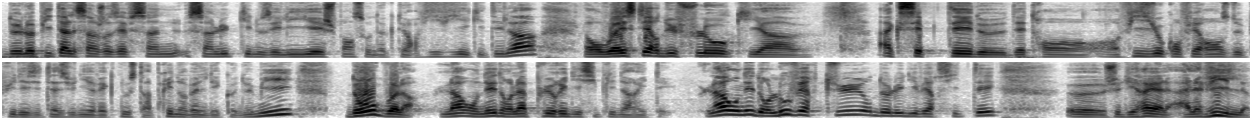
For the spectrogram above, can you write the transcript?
de l'hôpital Saint-Joseph-Saint-Luc qui nous est lié, je pense au docteur Vivier qui était là. là on voit Esther Duflo qui a euh, accepté d'être en, visioconférence depuis les États-Unis avec nous, c'est un prix Nobel d'économie. Donc voilà, là on est dans la pluridisciplinarité. Là on est dans l'ouverture de l'université, euh, je dirais, à la, ville.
